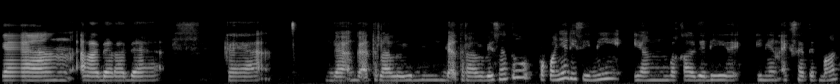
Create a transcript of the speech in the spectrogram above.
yang rada-rada kayak nggak nggak terlalu ini nggak terlalu. Biasa tuh pokoknya di sini yang bakal jadi ini yang excited banget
